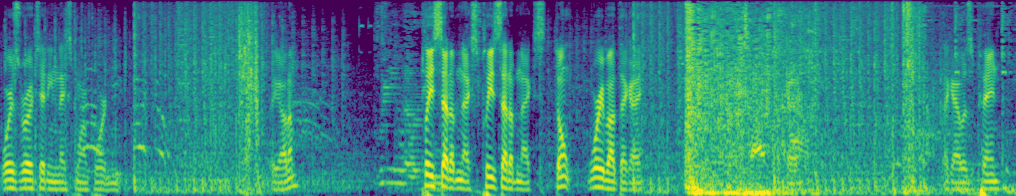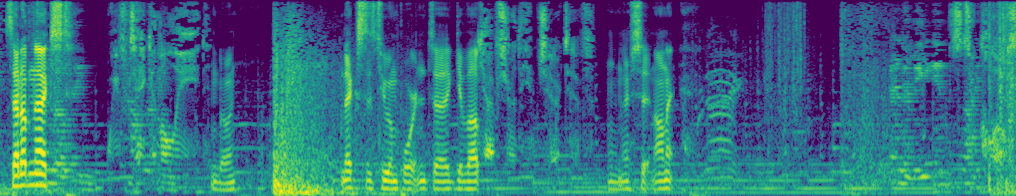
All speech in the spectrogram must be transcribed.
Where's rotating next more important? We got him. Please set up next. Please set up next. Don't worry about that guy. Okay. That guy was a pain. Set up next. We've taken the lead. I'm going. Next is too important to give up. Capture the objective. And they're sitting on it. It's too close.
